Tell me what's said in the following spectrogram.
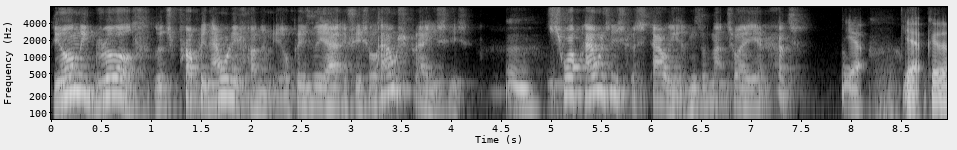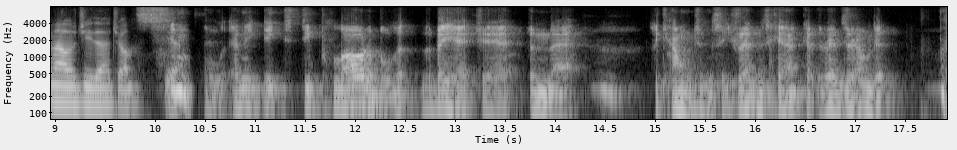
the only growth that's propping our economy up is the artificial house prices. Mm. Swap houses for stallions, and that's where you're at. Yeah. Yeah, good analogy there, John. Yeah. Simple, and it, it's deplorable that the BHA and their accountancy friends can't get their heads around it.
